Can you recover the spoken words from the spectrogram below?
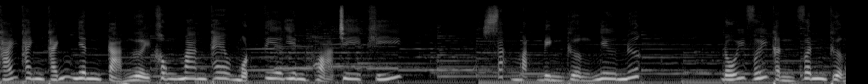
Thái thanh thánh nhân cả người không mang theo một tia yên hỏa chi khí. Sắc mặt bình thường như nước. Đối với thần vân thượng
